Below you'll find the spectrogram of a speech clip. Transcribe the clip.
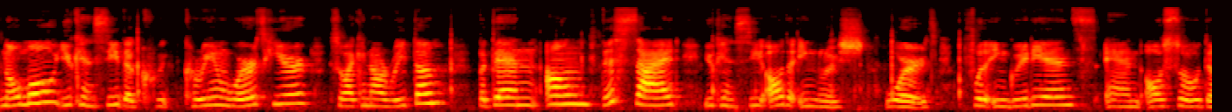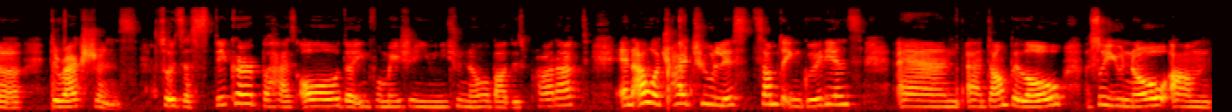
normal, you can see the Korean words here, so I cannot read them. But then on this side, you can see all the English words for the ingredients and also the directions. So it's a sticker but has all the information you need to know about this product. And I will try to list some of the ingredients and uh, down below so you know um,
